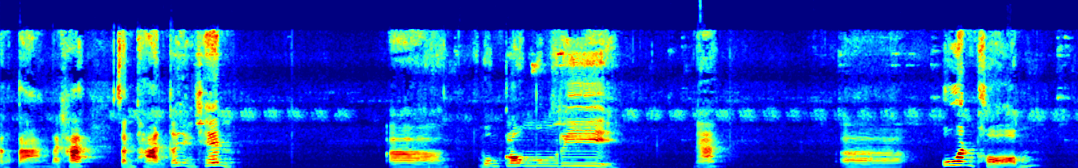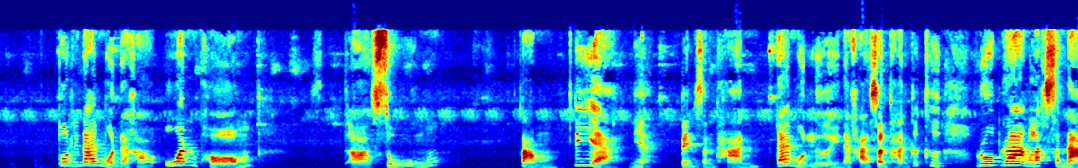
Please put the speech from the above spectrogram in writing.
ต่างๆนะคะ สันฐานก็อย่างเช่นวงกลมวงรีนะอ้วนผอม พวกนี้ได้หมดนะคะ อ้วนผอมอสูงต่ำเตี้ยเนี่ย เป็นสันฐานได้หมดเลยนะคะ สันฐานก็คือรูปร่างลักษณะ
